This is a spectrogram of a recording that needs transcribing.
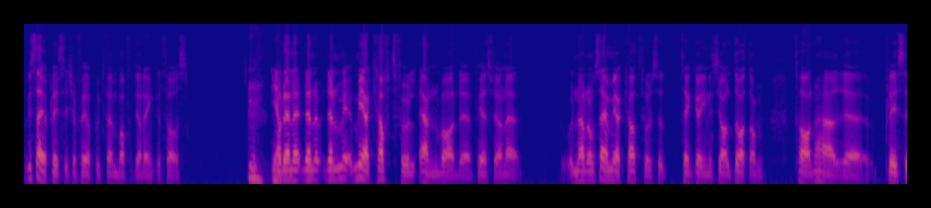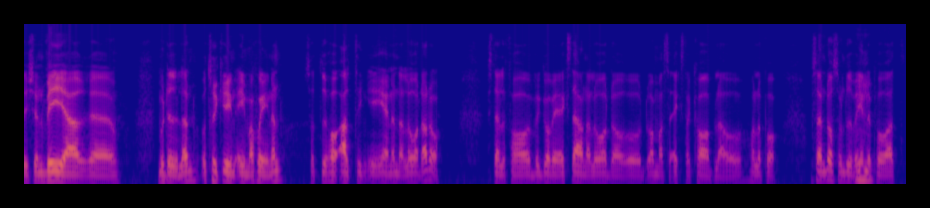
vi säger Playstation 4.5 bara för att göra det enkelt för oss. ja. Och den är, den är, den är mer, kraftfull än vad eh, PS4 är. Och när de säger mer kraftfull så tänker jag initialt då att de tar den här eh, Playstation VR eh, och trycker in i maskinen. Så att du har allting i en enda låda då. Istället för att gå via externa lådor och dra massa extra kablar och hålla på. Och sen då som du var inne Mm. på att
